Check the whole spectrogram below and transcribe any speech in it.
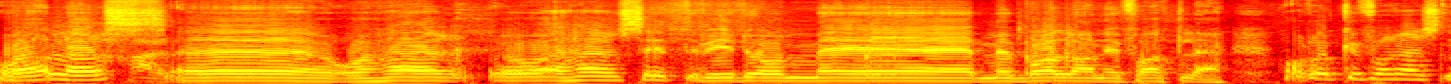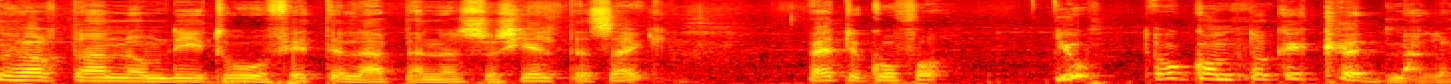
Og ellers eh, og, her, og her sitter vi da med, med ballene i fatle. Har dere forresten hørt den om de to fitteleppene som skilte seg? Vet du hvorfor? Jo, det var kommet noe kødd mellom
